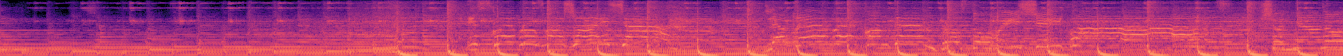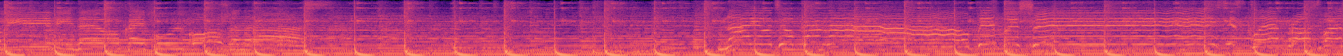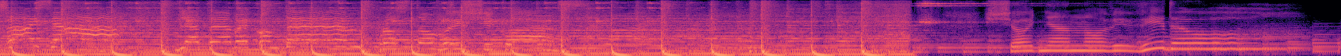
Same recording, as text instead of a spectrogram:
І склеп розважайся, для тебе Щодня нові відео,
